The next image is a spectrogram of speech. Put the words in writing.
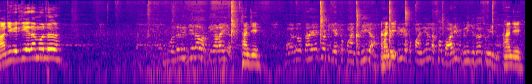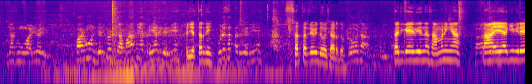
ਹਾਂਜੀ ਵੀਰ ਜੀ ਇਹਦਾ ਮੁੱਲ? ਮੁੱਲ ਵੀਰ ਜੀ ਇਹਦਾ ਵਰਦੀਆਂ ਵਾਲਾ ਹੀ ਆ। ਹਾਂਜੀ। ਮੁੱਲ ਉਦਾਂ ਇਹ ਝੋਟੀ ਇੱਕ ਪੰਜ ਦੀ ਆ। ਹਾਂਜੀ। ਝੋਟੀ ਵੀ ਇੱਕ ਪੰਜ ਦੀ ਆ, ਲੱਖੋਂ ਬਾਹਰ ਹੀ ਵਿਕਣੀ ਜਦੋਂ ਸੂਈ ਹਾਂਜੀ। ਜਾਂ ਸੂਣ ਵਾਲੀ ਹੋਈ। ਪਰ ਹੁਣ ਜਿਹੜੀ ਝੋਟੀ ਆਪਾਂ ਨਾ 50 ਦੀ ਦੇ ਦਈਏ। 75 ਦੀ? ਪੂਰੇ 70 ਦੀ ਦੇ ਦਈਏ। 70 ਚ ਵੀ ਦੋ ਛੱਡ ਦੋ। ਦੋ ਛੱਡ ਦੀ ਕੋਈ ਤਾਂ ਜੇ ਵੀਰ ਨੇ ਸਾਹਮਣੀ ਆ ਤਾਂ ਇਹ ਆ ਕਿ ਵੀਰੇ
